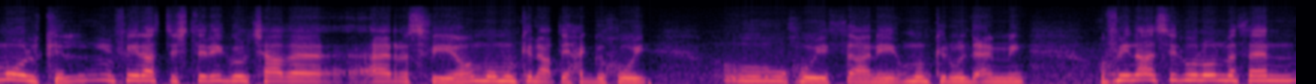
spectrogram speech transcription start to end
مو الكل في ناس تشتري يقول هذا أرس في يوم وممكن أعطي حق أخوي وأخوي الثاني وممكن ولد عمي. وفي ناس يقولون مثلا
